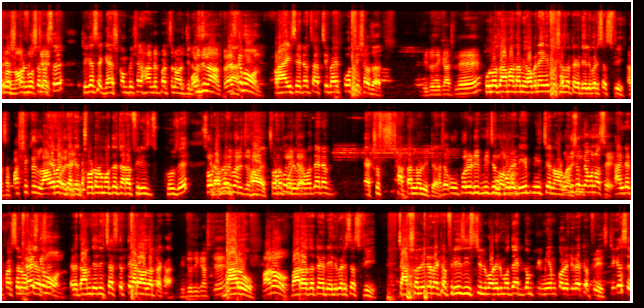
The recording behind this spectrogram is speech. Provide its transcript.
ফ্রেশ কন্ডিশন আছে ঠিক আছে? Gas compressor hundred percent original original price. কেমন? প্রাইস এটা চাচ্ছি ভাই পঁচিশ হাজার। ভিডিও দেখে আসলে কোনো দামাদামি হবে না একুশ হাজার টাকা ডেলিভারি চার্জ ফ্রি আচ্ছা পাশে একটা লাভ এবার দেখেন ছোটর মধ্যে যারা ফ্রিজ খুঁজে ছোট পরিবারের জন্য? হ্যাঁ ছোট পরিবারের মধ্যে এটা একশো সাতান্ন লিটার আচ্ছা উপরে ডিপ নিচে উপরে ডিপ নিচে নরমাল কন্ডিশন কেমন আছে? এটা দাম দিয়ে দিচ্ছে আজকে তেরো হাজার টাকা। ভিডিও দেখে আসলে? টাকা ডেলিভারি চার্জ ফ্রি চারশো লিটার একটা ফ্রিজ স্টিল বডির মধ্যে একদম প্রিমিয়াম কোয়ালিটির একটা ফ্রিজ ঠিক আছে?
